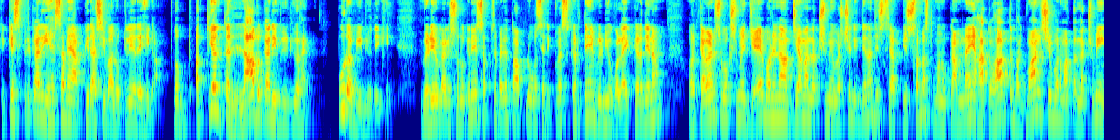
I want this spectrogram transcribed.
कि किस प्रकार यह समय आपकी राशि वालों के लिए रहेगा। तो अत्यंत लाभकारी वीडियो है। पूरा वीडियो देखें। वीडियो का शुरू करें। सबसे पहले तो आप लोगों से रिक्वेस्ट करते हैं, वीडियो को लाइक कर देना और कमेंट्स बॉक्स में जय भोलेनाथ, जय माँ लक्ष्मी अवश्य लिख देना, जिससे आपकी समस्त मनोकामनाएँ हाथों हाथ भगवान शिव और माता लक्ष्मी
